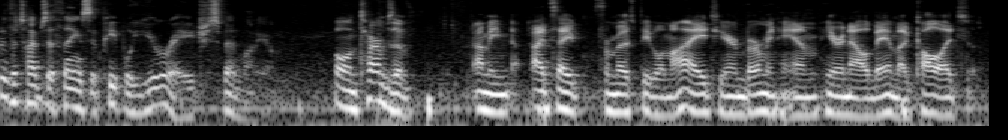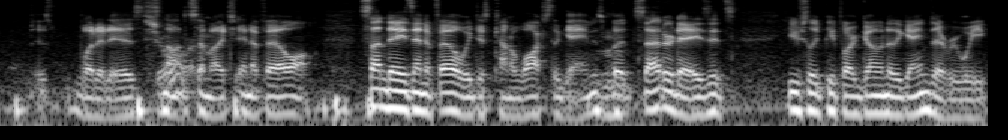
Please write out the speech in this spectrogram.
are the types of things that people your age spend money on? Well, in terms of, I mean, I'd say for most people my age here in Birmingham, here in Alabama, college is what it is. It's not so much NFL. Sundays, NFL, we just kind of watch the games, Mm-hmm. but Saturdays, it's usually people are going to the games every week.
